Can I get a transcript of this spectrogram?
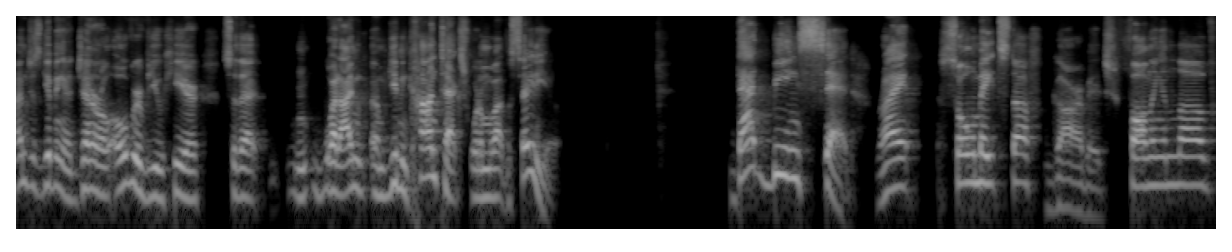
I'm just giving a general overview here so that what I'm, I'm giving context for what I'm about to say to you. That being said, right? Soulmate stuff, garbage. Falling in love,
